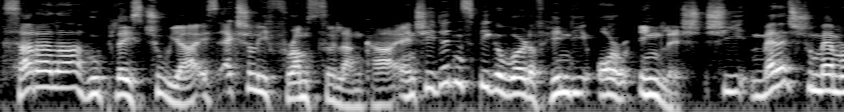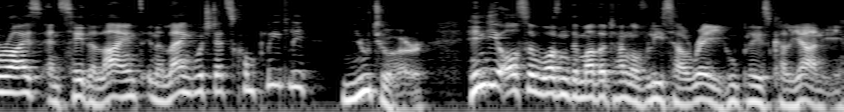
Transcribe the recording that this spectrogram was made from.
Sarala, who plays Chuya, is actually from Sri Lanka and she didn't speak a word of Hindi or English. She managed to memorize and say the lines in a language that's completely new to her. Hindi also wasn't the mother tongue of Lisa Ray, who plays Kalyani.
